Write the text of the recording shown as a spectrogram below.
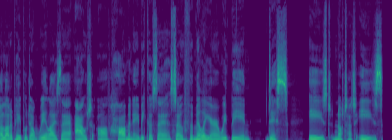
A lot of people don't realize they're out of harmony because they're so familiar with being dis eased, not at ease.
